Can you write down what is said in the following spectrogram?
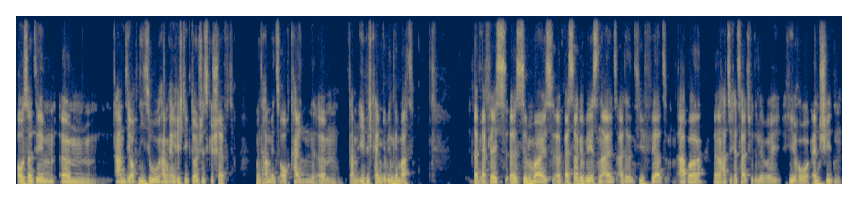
Außerdem ähm, haben die auch nie so, haben kein richtig deutsches Geschäft und haben jetzt auch keinen, ähm, haben ewig keinen Gewinn gemacht. Da wäre vielleicht äh, Simwise äh, besser gewesen als Alternativwert, aber äh, hat sich jetzt halt für Delivery Hero entschieden.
